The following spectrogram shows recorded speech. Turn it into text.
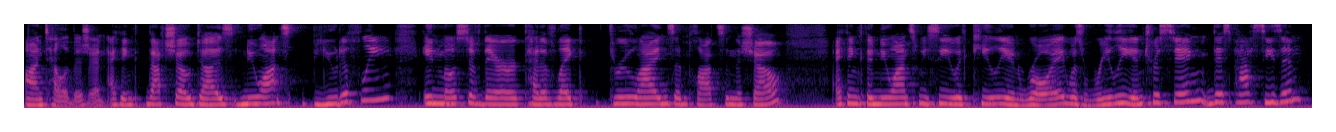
on television. I think that show does nuance beautifully in most of their kind of like through lines and plots in the show. I think the nuance we see with Keely and Roy was really interesting this past season.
